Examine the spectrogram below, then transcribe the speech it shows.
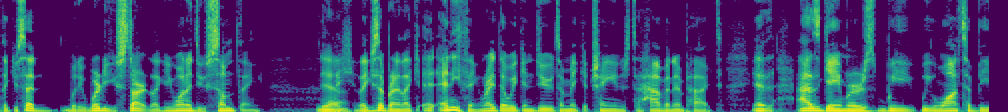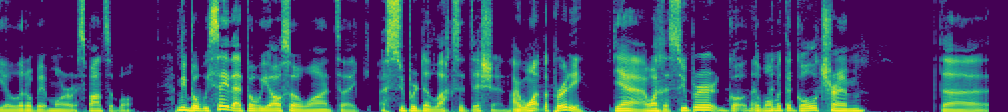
like you said, Woody, where do you start? Like you want to do something, yeah. like, like you said, Brian, like anything, right, that we can do to make a change, to have an impact. As gamers, we we want to be a little bit more responsible. I mean, but we say that, but we also want like a super deluxe edition. I want the pretty. Yeah, I want the super, go- the one with the gold trim. The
